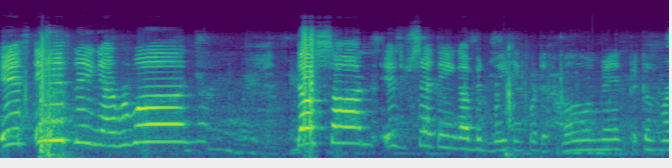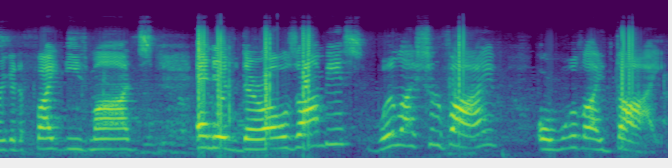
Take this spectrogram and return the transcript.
It's evening. everyone! The sun is setting. I've been waiting for this moment because we're gonna fight these mods. And if they're all zombies, will I survive or will I die?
